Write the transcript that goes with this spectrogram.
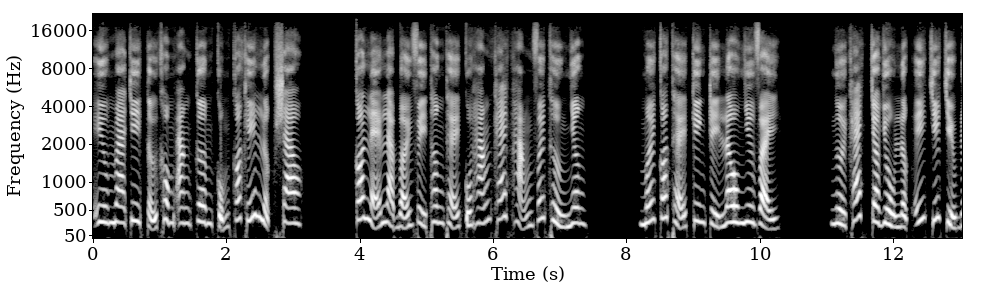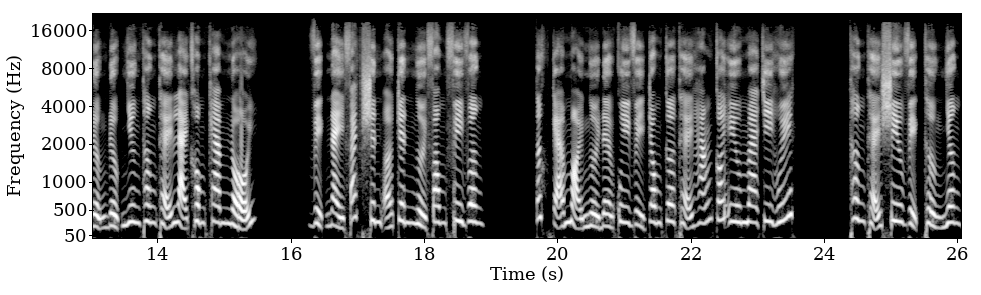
yêu ma chi tử không ăn cơm cũng có khí lực sao? Có lẽ là bởi vì thân thể của hắn khác hẳn với thường nhân, mới có thể kiên trì lâu như vậy. Người khác cho dù lực ý chí chịu đựng được nhưng thân thể lại không kham nổi. Việc này phát sinh ở trên người Phong Phi Vân. Tất cả mọi người đều quy vì trong cơ thể hắn có yêu ma chi huyết. Thân thể siêu việt thường nhân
